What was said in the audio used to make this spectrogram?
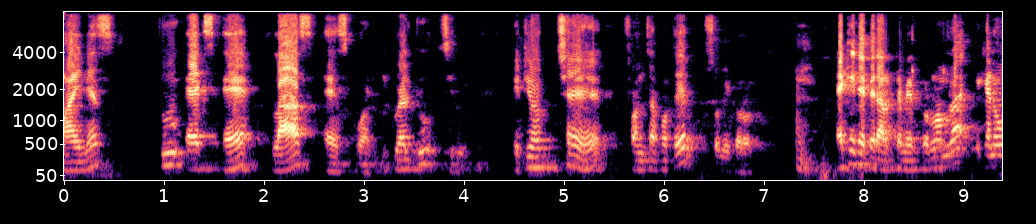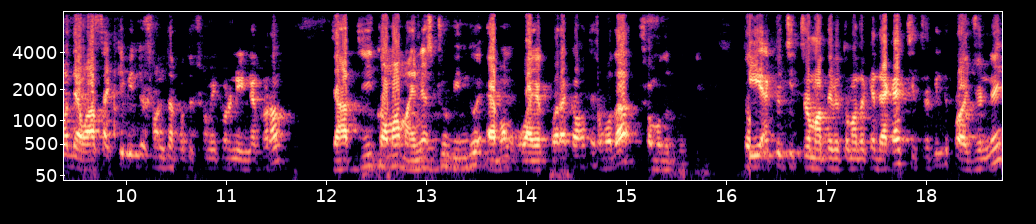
minus two x a plus a square equal to zero এটি হচ্ছে সঞ্চারপথের সমীকরণ। একই টাইপের আরেকটা ম্যাথ করব আমরা। এখানেও দেওয়া আছে একটি বিন্দু সঞ্চারপথের সমীকরণ নির্ণয় করো, যা থ্রি কমা মাইনাস টু বিন্দু এবং ওয়াই অক্ষরেখা হতে সর্বদা সমদূরবর্তী। তো এই একটু চিত্র মাধ্যমে তোমাদেরকে দেখায়। চিত্র কিন্তু প্রয়োজন নেই,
